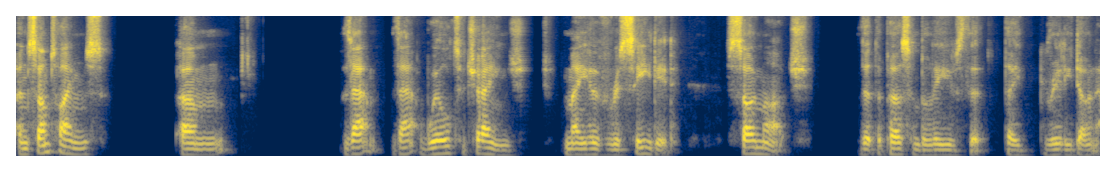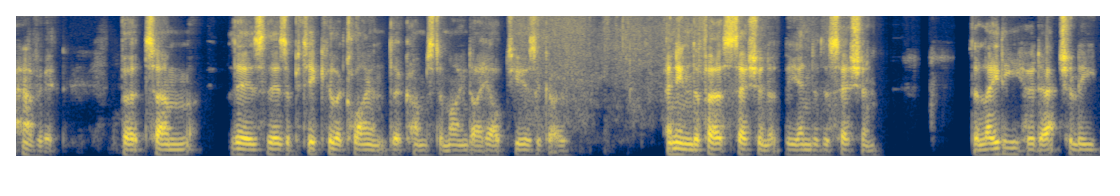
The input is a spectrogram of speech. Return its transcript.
And sometimes um, that that will to change may have receded so much that the person believes that they really don't have it. But um, there's there's a particular client that comes to mind I helped years ago, and in the first session, at the end of the session, the lady had actually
